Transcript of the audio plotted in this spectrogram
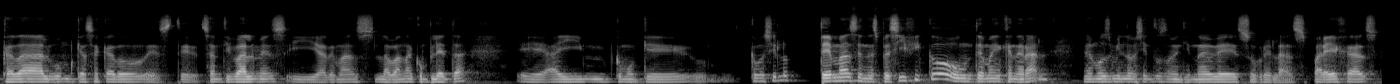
cada álbum que ha sacado este, Santi Balmes y además la banda completa, eh, hay como que, ¿cómo decirlo? Temas en específico o un tema en general. Vemos 1999 sobre las parejas,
